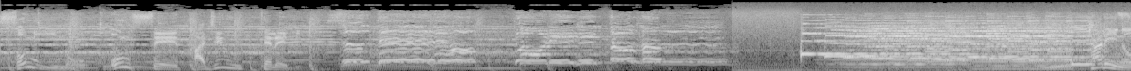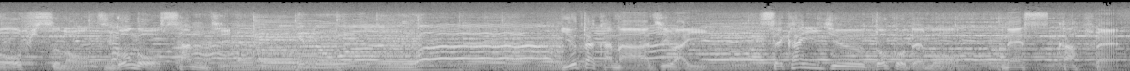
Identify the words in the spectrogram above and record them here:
ソニーの音声多重テレビ。パリのオフィスの午後3時。豊かな味わい。世界中どこでもネスカフェ。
